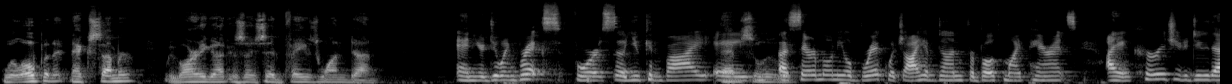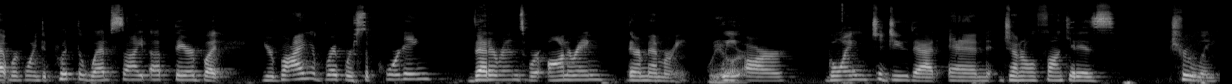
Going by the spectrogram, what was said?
we'll open it next summer. We've already got, as I said, phase one done. And you're doing bricks for so you can buy a, a ceremonial brick which i have done for both my parents. I encourage you to do that. We're going to put the website up there but you're buying a brick. We're supporting veterans. We're honoring their memory. We are. are going to do that. And general funk it is truly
